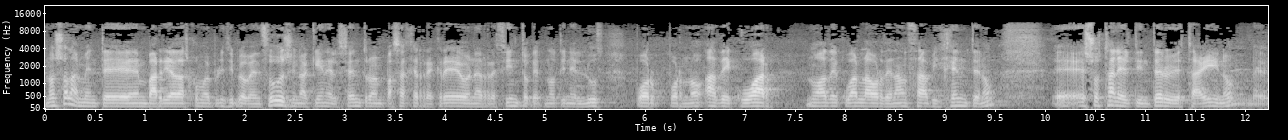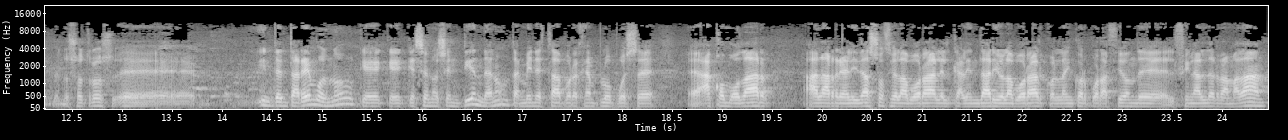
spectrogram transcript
no solamente en barriadas como el Principio Benzú, sino aquí en el centro, en Pasaje Recreo, en el recinto, que no tienen luz por, por no adecuar no adecuar la ordenanza vigente, ¿no? Eh, eso está en el tintero y está ahí, ¿no? Eh, nosotros eh, intentaremos, ¿no? Que, se nos entienda, ¿no? También está, por ejemplo, pues acomodar a la realidad sociolaboral el calendario laboral con la incorporación del final del Ramadán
